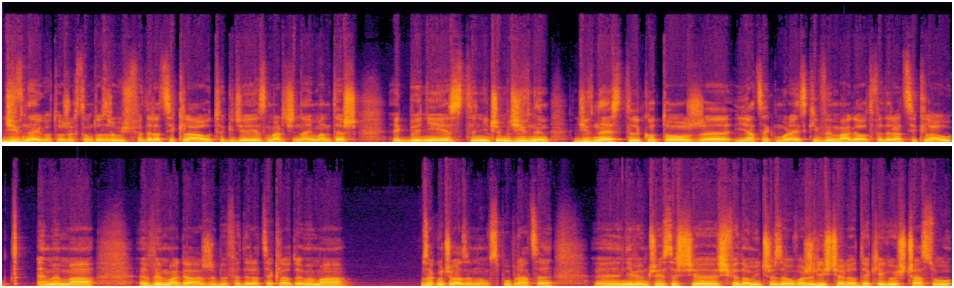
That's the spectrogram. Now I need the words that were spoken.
dziwnego. To, że chcą to zrobić w Federacji Cloud, gdzie jest Marcin Najman, też jakby nie jest niczym dziwnym. Dziwne jest tylko to, że Jacek Murański wymaga od Federacji Cloud MMA, wymaga, żeby Federacja Cloud MMA zakończyła ze mną współpracę. E, Nie wiem, czy jesteście świadomi, czy zauważyliście, ale od jakiegoś czasu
